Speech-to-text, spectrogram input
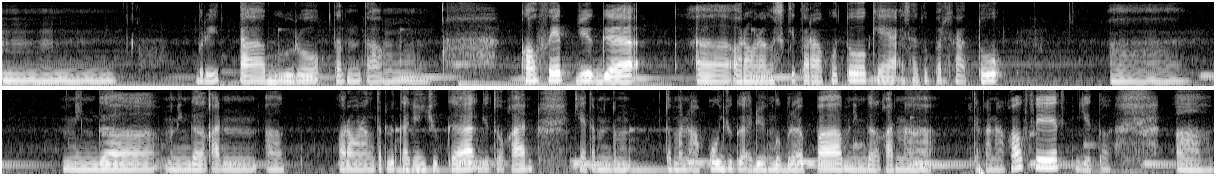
hmm, berita buruk tentang covid juga. Uh, orang-orang sekitar aku tuh kayak satu persatu uh, meninggal meninggalkan uh, orang-orang terdekatnya juga gitu kan. Kayak teman-teman aku juga ada yang beberapa meninggal karena terkena covid gitu. Uh,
